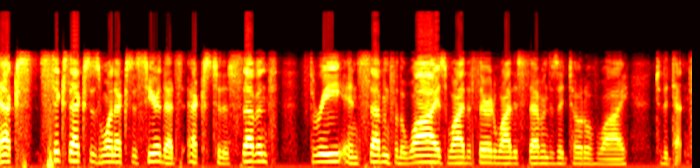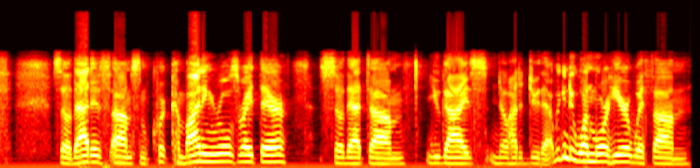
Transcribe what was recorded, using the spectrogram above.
x, 6x is 1x is here, that's x to the 7th, 3 and 7 for the y's, y the 3rd, y the 7th is a total of y to the 10th. So that is um, some quick combining rules right there so that um, you guys know how to do that. We can do one more here with um,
